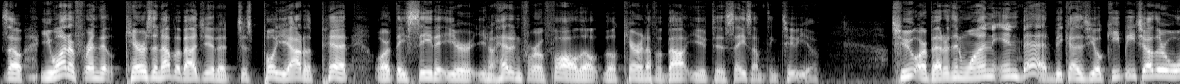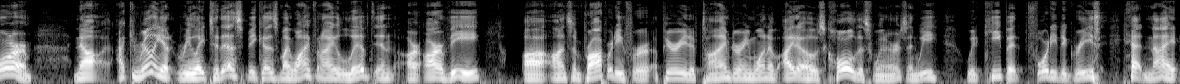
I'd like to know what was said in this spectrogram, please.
so you want a friend that cares enough about you to just pull you out of the pit, or if they see that you're, you know, heading for a fall, they'll they'll care enough about you to say something to you. Two are better than one in bed because you'll keep each other warm. Now, I can really relate to this because my wife and I lived in our RV uh, on some property for a period of time during one of Idaho's coldest winters, and we would keep it 40 degrees at night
